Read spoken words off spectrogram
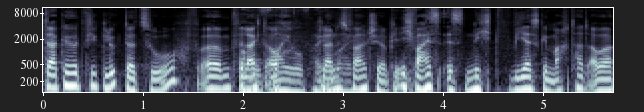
Da gehört viel Glück dazu. Ähm, vielleicht Oh, auch wei, oh, wei, kleines. Fallschirmchen. Ich weiß es nicht, wie er es gemacht hat, aber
